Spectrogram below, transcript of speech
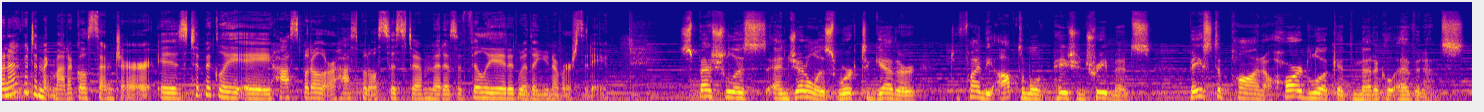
An academic medical center is typically a hospital or hospital system that is affiliated with a university. Specialists and generalists work together to find the optimal patient treatments based upon a hard look at the medical evidence.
